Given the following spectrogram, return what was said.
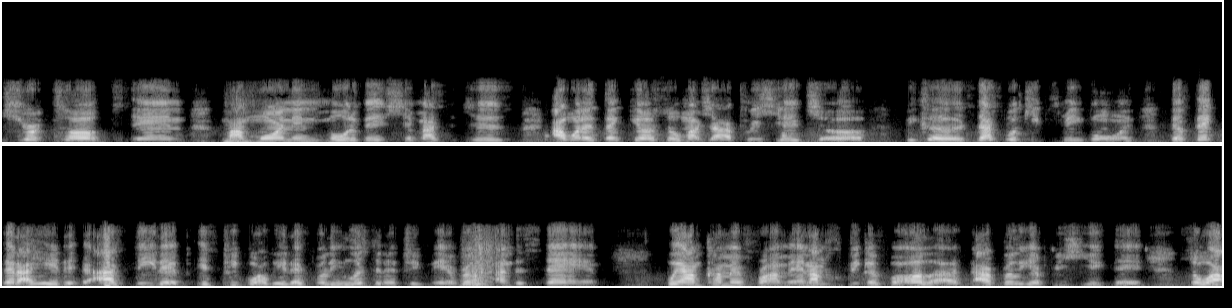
short talks and my morning motivation messages. I want to thank y'all so much. I appreciate y'all because that's what keeps me going. The fact that I hear that I see that it's people out here that's really listening to me and really understand where I'm coming from, and I'm speaking for all of us. I really appreciate that. So I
